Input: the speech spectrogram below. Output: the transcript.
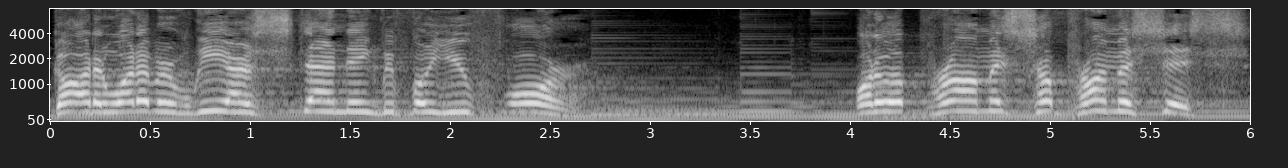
God, and whatever we are standing before you for, whatever promise or promises,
